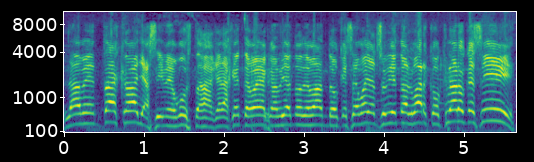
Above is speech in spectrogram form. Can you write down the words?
La ventaja, ya sí me gusta, que la gente vaya cambiando de bando, que se vayan subiendo al barco, claro que sí,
